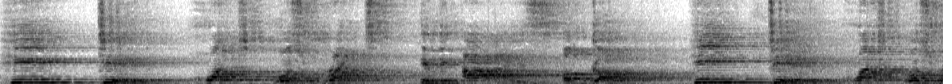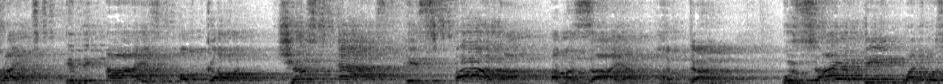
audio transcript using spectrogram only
He did what was right in the eyes of God. He did what was right in the eyes of God, just as his father Amaziah had done. Uzziah did what was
